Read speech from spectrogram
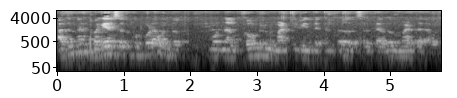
ಅದನ್ನು ಬಗೆಹರಿಸೋದಕ್ಕೂ ಕೂಡ ಒಂದು ಮೂರ್ನಾಲ್ಕು ಕೌಂಟ್ರನ್ನು ಮಾಡ್ತೀವಿ ಅಂತಕ್ಕಂಥ ಸರ್ಕಾರದವ್ರು ಮಾಡ್ತಾರೆ ಅವರು.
